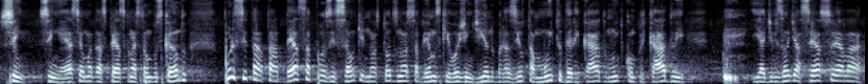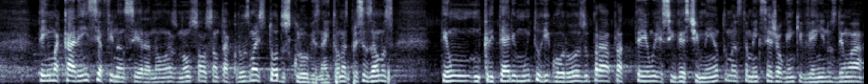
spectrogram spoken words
Sim, sim, essa é uma das peças que nós estamos buscando. Por se tratar dessa posição, que nós todos nós sabemos que hoje em dia no Brasil está muito delicado, muito complicado e e a divisão de acesso ela tem uma carência financeira, não, não só o Santa Cruz, mas todos os clubes. Né? Então nós precisamos ter um, um critério muito rigoroso para ter esse investimento, mas também que seja alguém que venha e nos dê uma,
